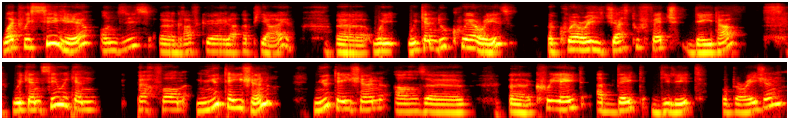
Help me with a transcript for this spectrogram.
What we see here on this uh, GraphQL API, uh, we, we can do queries. A query just to fetch data. We can see we can perform mutation. Mutation are the uh, create, update, delete operation.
